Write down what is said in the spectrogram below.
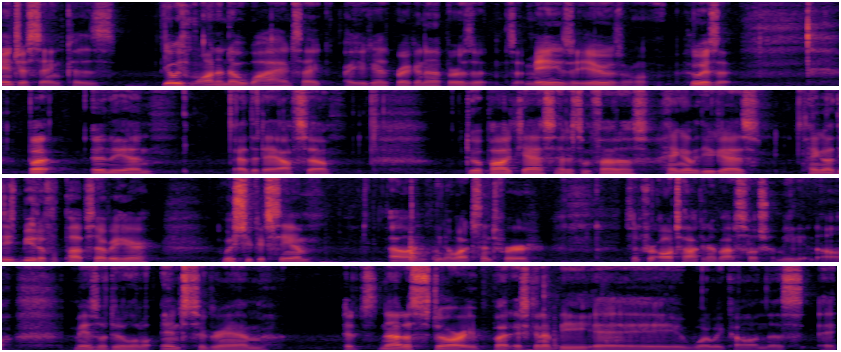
interesting because you always want to know why. It's like, are you guys breaking up, or is it is it me? Is it you? Is it, who is it? But in the end, I had the day off, so do a podcast, edit some photos, hang out with you guys, hang out with these beautiful pups over here. Wish you could see them. Oh, and you know what? Since we're since we're all talking about social media and all, may as well do a little Instagram. It's not a story, but it's going to be a what are we calling this? A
